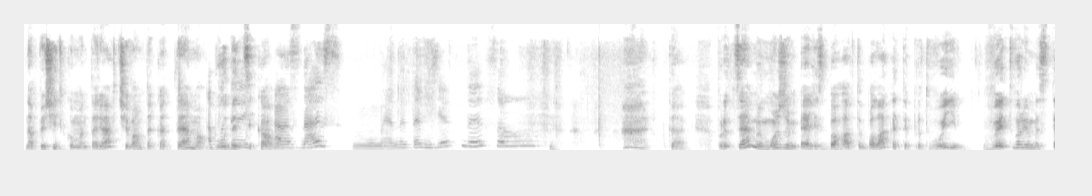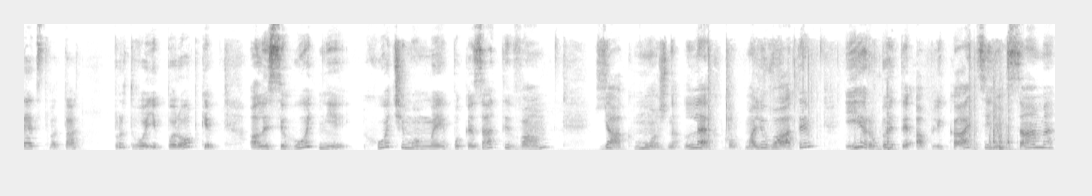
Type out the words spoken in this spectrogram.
Напишіть в коментарях, чи вам така тема А буде подиві- цікава. А знаєш, у мене там є десо. Так, про це ми можемо Еліс багато балакати про твої витвори мистецтва, так, про твої поробки. Але сьогодні хочемо ми показати вам, як можна легко малювати і робити аплікацію саме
